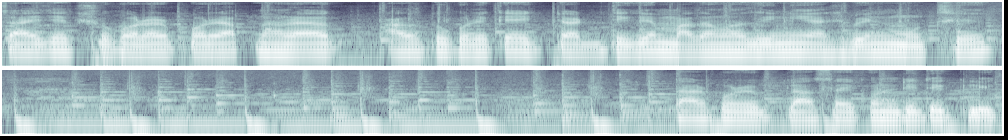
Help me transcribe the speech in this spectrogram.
সাইজ একশো করার পরে আপনারা আলতো করে ক্যারেক্টার দিকে মাঝামাঝি নিয়ে আসবেন মুছে। তারপরে প্লাস আইকনটিতে ক্লিক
